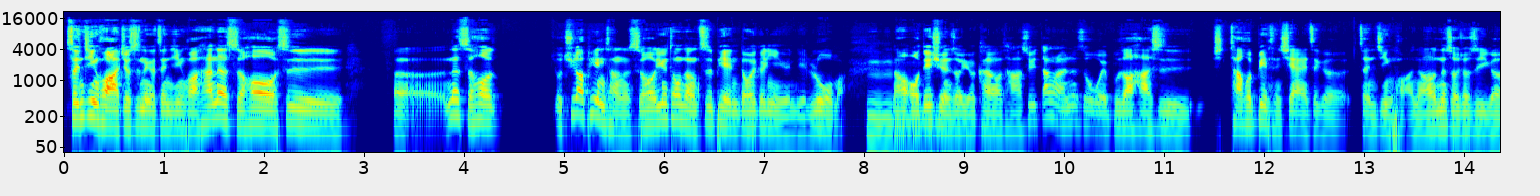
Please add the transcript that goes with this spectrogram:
曾静华，就是那个曾静华，他那时候是呃那时候。我去到片场的时候，因为通常制片都会跟演员联络嘛，嗯，然后 audition 的时候也会看到他，所以当然那时候我也不知道他是他会变成现在这个曾敬驊，然后那时候就是一个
